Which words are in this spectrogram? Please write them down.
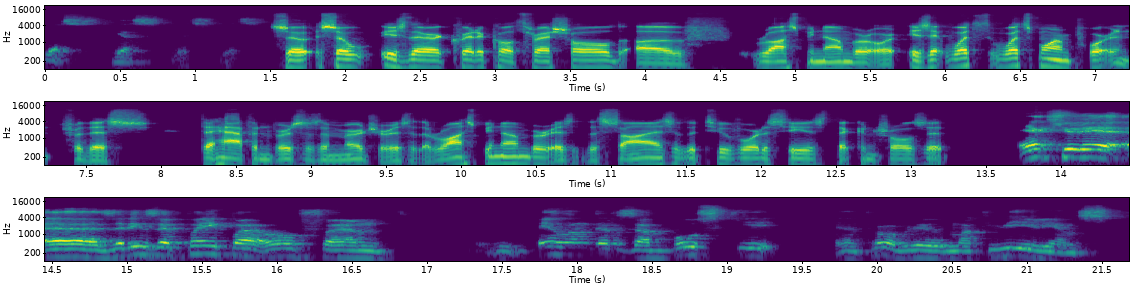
Yes, yes, yes, yes. So so is there a critical threshold of Rossby number or is it what's what's more important for this to happen versus a merger? Is it the Rossby number? Is it the size of the two vortices that controls it? Actually, uh, there is a paper of um, Melander, Zabusky, and probably McWilliams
